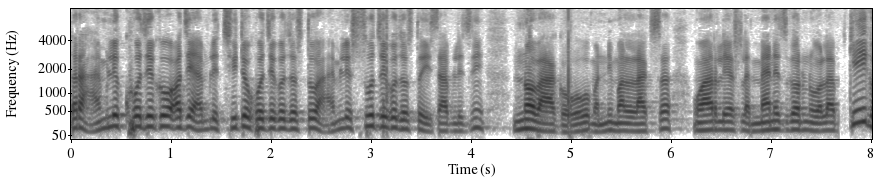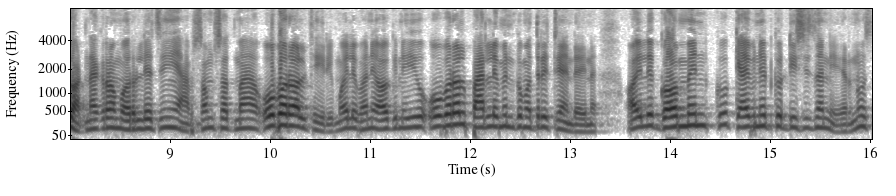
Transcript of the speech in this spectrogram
तर हामीले खोजेको अझै हामीले छिटो खोजेको जस्तो हामीले सोचेको जस्तो हिसाबले चाहिँ नभएको हो भन्ने मलाई लाग्छ। उहाँहरूले यसलाई म्यानेज गर्नु होला केही घटनाक्रमहरूले चाहिँ संसदमा ओभरअल फेरि मैले भने अघि नै यो ओभरअल पार्लियामेन्टको मात्रै ट्रेन्ड होइन। अहिले गभर्मेन्टको क्याबिनेटको डिसिजन हेर्नुहोस्।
